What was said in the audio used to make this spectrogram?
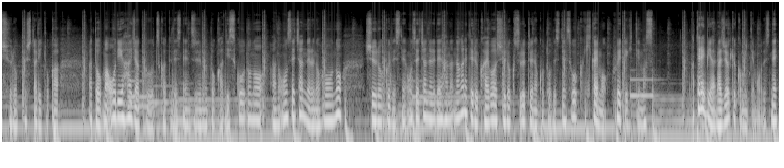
収録したりとか、あと、まあ、オーディハイジャックを使ってですね、Zoom とか Discord のあの音声チャンネルの方の収録ですね、音声チャンネルで流れている会話を収録するというようなことをですね、すごく機会も増えてきています。まあ、テレビやラジオ局を見てもですね、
